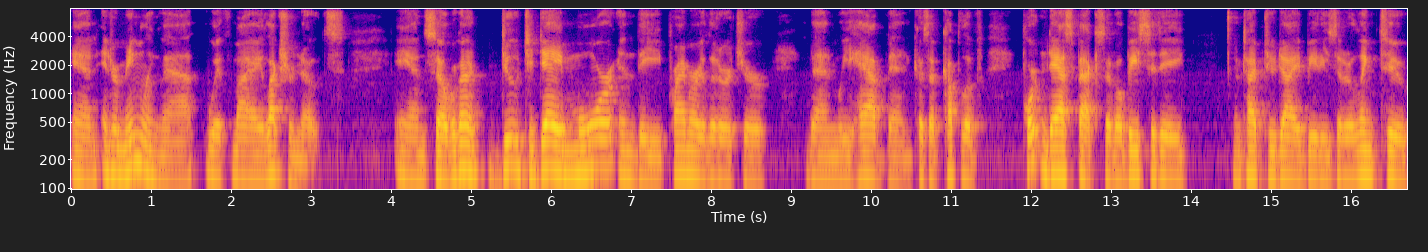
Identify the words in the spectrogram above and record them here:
and intermingling that with my lecture notes. And so we're going to do today more in the primary literature than we have been because of a couple of important aspects of obesity and type 2 diabetes that are linked to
